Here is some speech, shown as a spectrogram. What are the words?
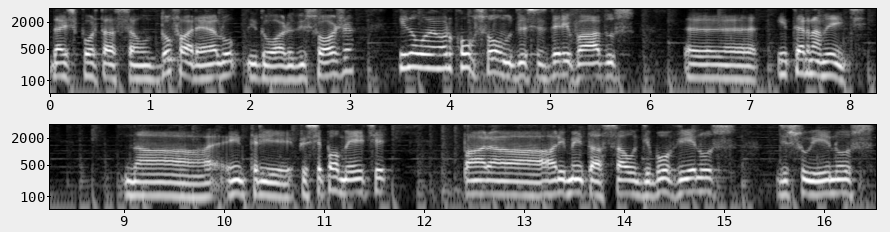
da exportação do farelo e do óleo de soja e no maior consumo desses derivados eh, internamente, na, entre principalmente para a alimentação de bovinos, de suínos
